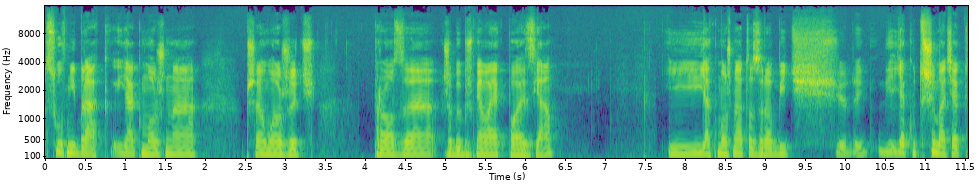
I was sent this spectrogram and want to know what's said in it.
słów mi brak, jak można przełożyć prozę, żeby brzmiała jak poezja i jak można to zrobić, jak utrzymać, jak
